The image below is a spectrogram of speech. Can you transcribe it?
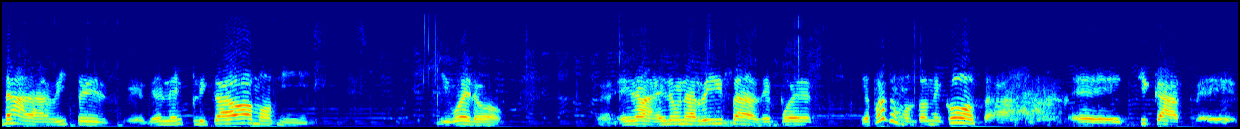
nada, viste, le explicábamos y, y bueno, era, era una risa, después, después un montón de cosas. Eh, eh,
